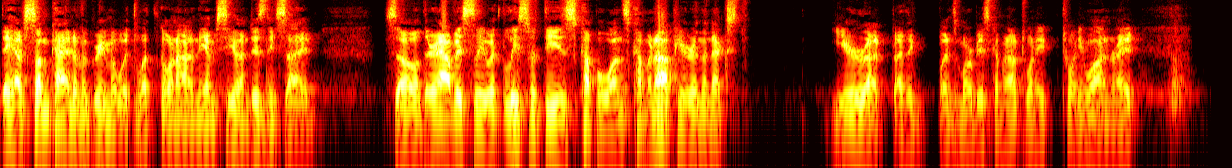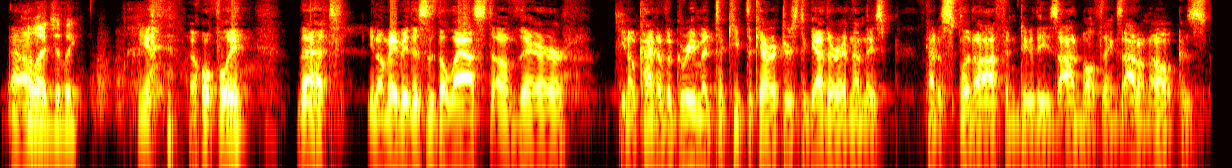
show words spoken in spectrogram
they have some kind of agreement with what's going on in the MCU on Disney side. So they're obviously, with, at least with these couple ones coming up here in the next year, I, I think when's Morbius coming out? 2021, right? Um, allegedly. yeah, hopefully that you know maybe this is the last of their you know kind of agreement to keep the characters together, and then they kind of split off and do these oddball things. I don't know because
